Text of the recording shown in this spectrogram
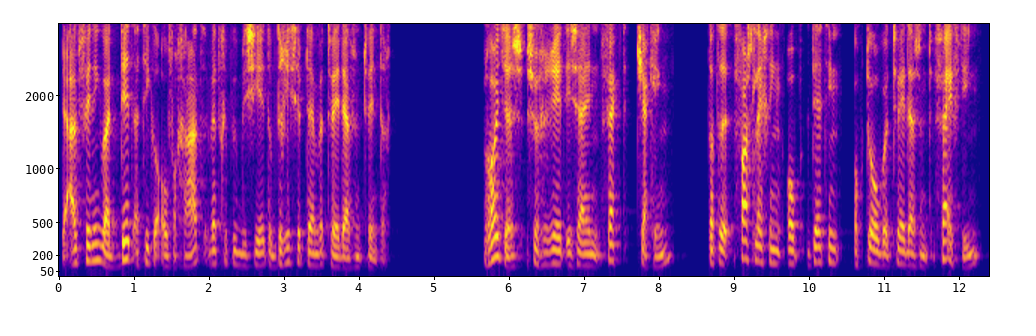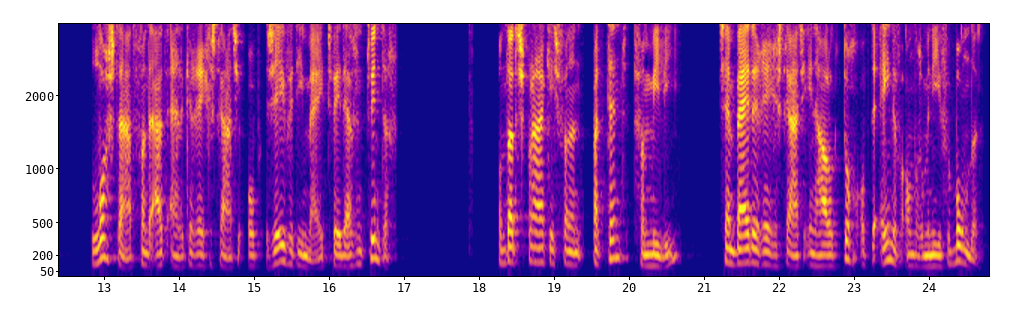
De uitvinding waar dit artikel over gaat, werd gepubliceerd op 3 september 2020. Reuters suggereert in zijn fact-checking dat de vastlegging op 13 oktober 2015 losstaat van de uiteindelijke registratie op 17 mei 2020. Omdat er sprake is van een patentfamilie, zijn beide registraties inhoudelijk toch op de een of andere manier verbonden.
